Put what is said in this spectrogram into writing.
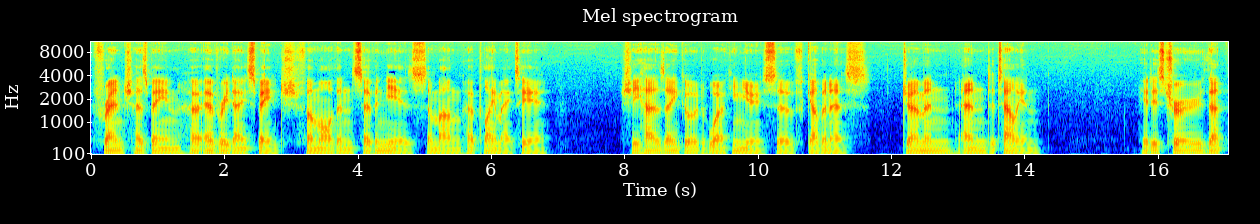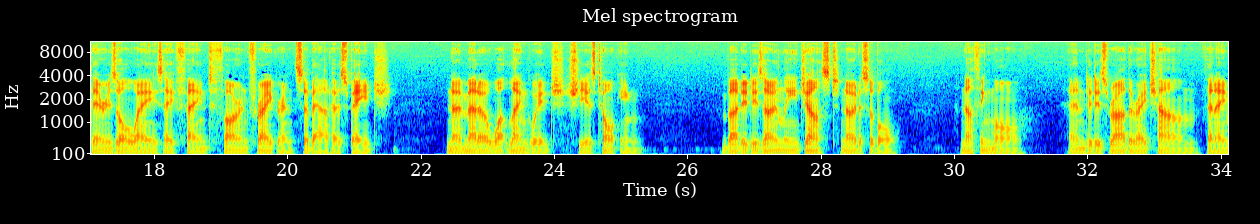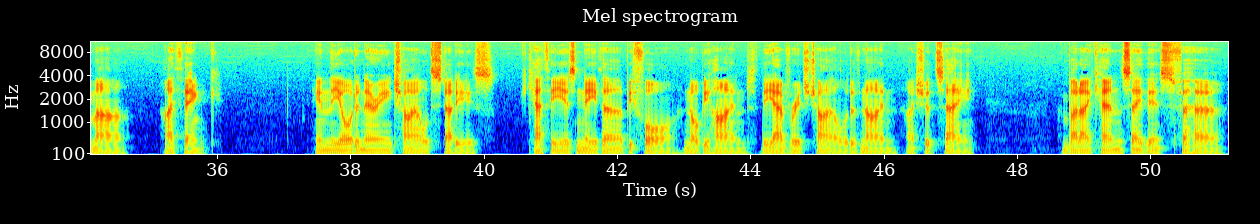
French has been her everyday speech for more than seven years among her playmates here. She has a good working use of governess, German, and Italian. It is true that there is always a faint foreign fragrance about her speech, no matter what language she is talking, but it is only just noticeable nothing more, and it is rather a charm than a mar, I think. In the ordinary child studies, Cathy is neither before nor behind the average child of nine, I should say. But I can say this for her.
